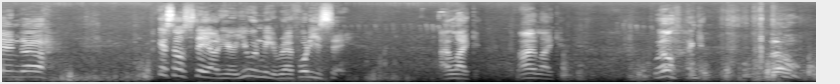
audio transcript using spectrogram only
and uh, I guess I'll stay out here. You and me, ref. What do you say? I like it. I like it. Well, I get. Boom!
